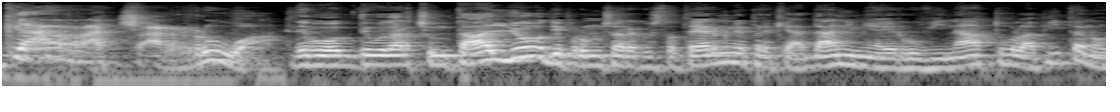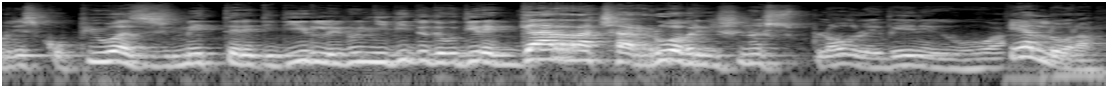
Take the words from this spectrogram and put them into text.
garra charrua. Devo, devo darci un taglio di pronunciare questo termine perché ad anni mi hai rovinato la vita, non riesco più a smettere di dirlo. In ogni video devo dire garra charrua perché sennò esplodo le vene qua. E allora,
